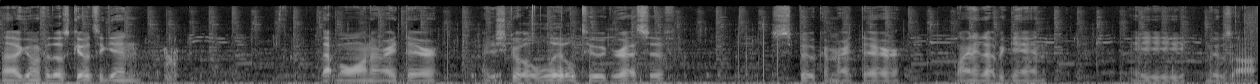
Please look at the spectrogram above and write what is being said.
Uh, going for those goats again. That Moano right there. I just go a little too aggressive. Spook him right there. Line it up again. He moves off.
